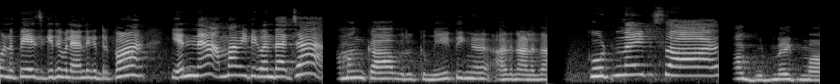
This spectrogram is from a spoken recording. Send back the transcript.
ஒண்ணு பேசிக்கிட்டு விளையாண்டுக்கிட்டு இருப்போம். என்ன அம்மா வீட்டுக்கு வந்தாச்சா? ஆமாங்கக்கா அவருக்கு மீட்டிங்கு அதனால தான் குட் நைட் சார் குட் நைட்மா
